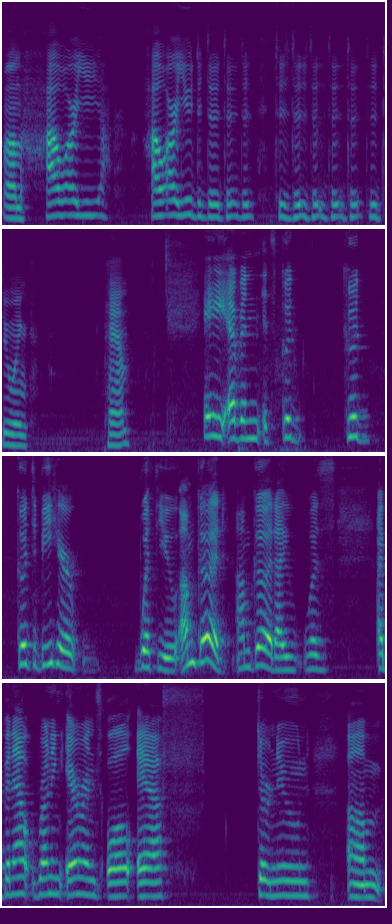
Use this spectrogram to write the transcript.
Um, how are you? How are you do, do, do, do, do, do, do, do, do, doing, Pam? Hey, Evan. It's good, good, good to be here with you. I'm good. I'm good. I was, I've been out running errands all afternoon, um,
